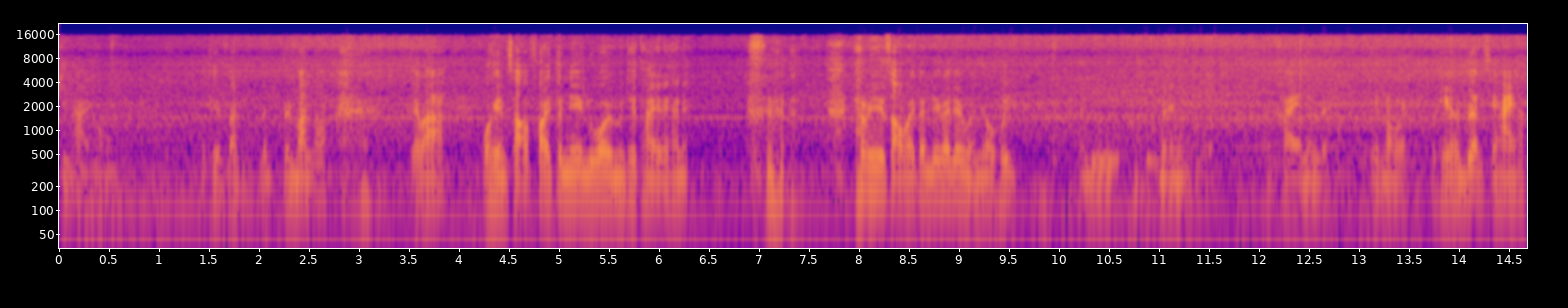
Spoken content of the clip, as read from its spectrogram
กลิ่นอายของ ประเทศบ้านเป็นบ้านเรา แต่ว่าพอเห็นเสาไฟต้นนี้รู้ว่าเป็นประเทศไทยเลยฮะเนี่ยถ้ามีเสาไฟต้นนี้ก็จะเหมือนกับเฮ้ยดูดูแม่งคล้ายนั่นเลยประเทศนอกเลยโอเคเพื่อนๆเสียหายครับ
